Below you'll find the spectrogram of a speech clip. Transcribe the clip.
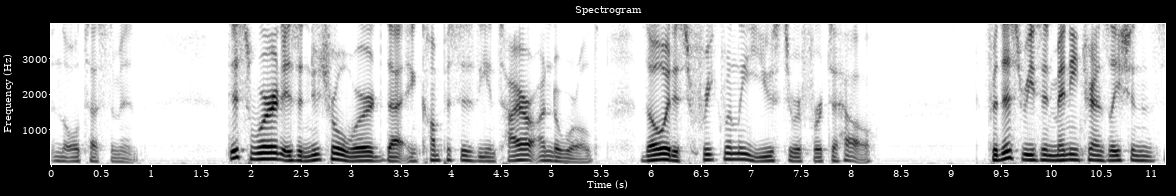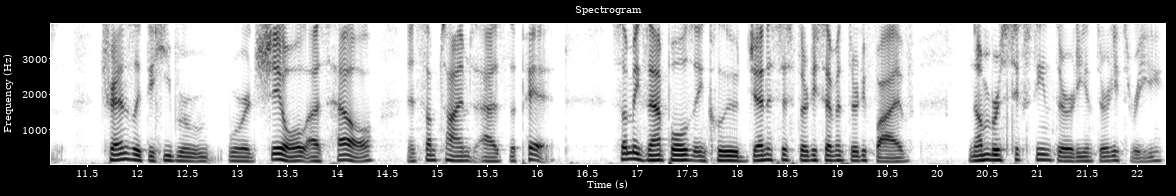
in the Old Testament. This word is a neutral word that encompasses the entire underworld, though it is frequently used to refer to hell. For this reason, many translations translate the Hebrew word Sheol as hell and sometimes as the pit. Some examples include Genesis 37:35, Numbers 16:30 and 33,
